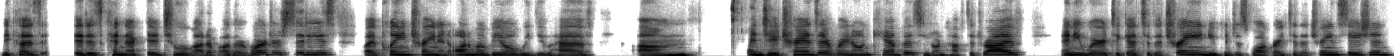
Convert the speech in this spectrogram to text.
because it is connected to a lot of other larger cities by plane, train, and automobile. We do have um, NJ Transit right on campus. You don't have to drive anywhere to get to the train. You can just walk right to the train station,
